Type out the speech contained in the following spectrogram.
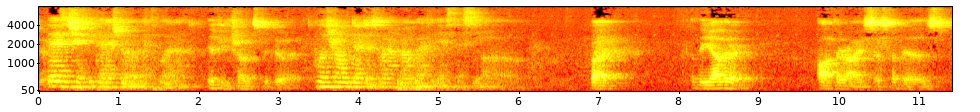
to De do ez is egy hiteles dolog lett volna, if he chose to do it. hogyha úgy döntött volna Prabhupád, hogy ezt teszi. Uh, but the other authorized system is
